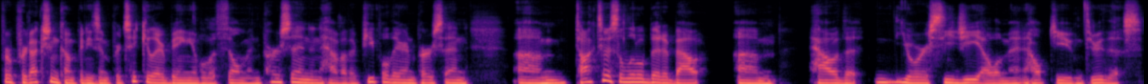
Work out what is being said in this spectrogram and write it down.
for production companies in particular, being able to film in person and have other people there in person. Um, talk to us a little bit about um, how the your CG element helped you through this.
